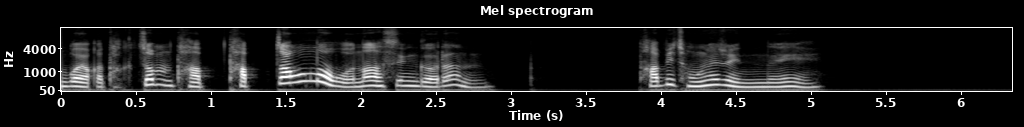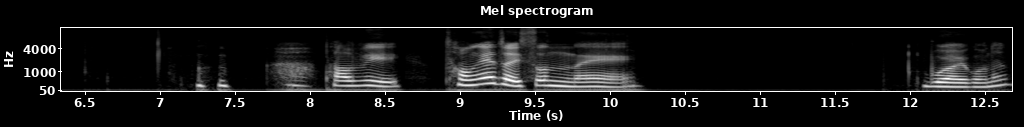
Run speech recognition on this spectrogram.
이거 약간 답점, 답, 답정너구나, 싱글은. 답이 정해져 있네. 답이 정해져 있었네. 뭐야, 이거는?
